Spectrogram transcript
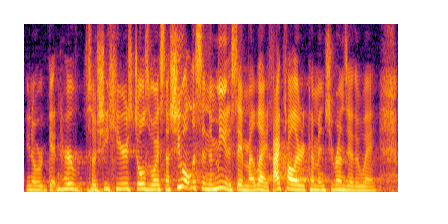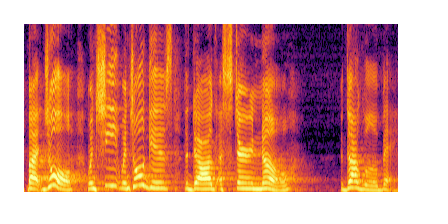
you know, we're getting her so she hears Joel's voice. Now, she won't listen to me to save my life. I call her to come in, she runs the other way. But Joel, when, she, when Joel gives the dog a stern no, the dog will obey.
